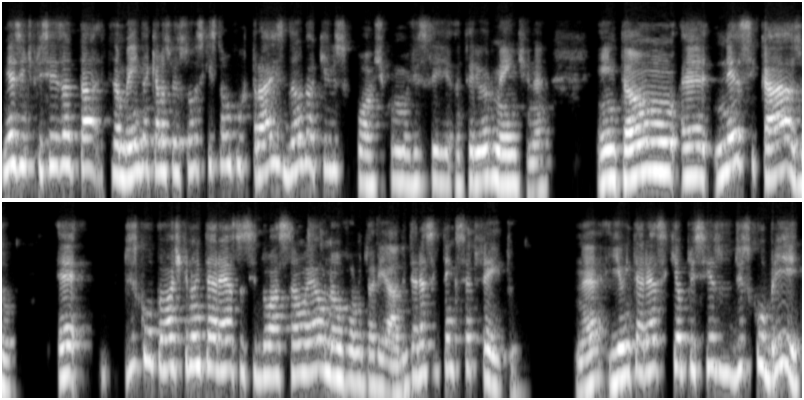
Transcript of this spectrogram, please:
e a gente precisa tá, também daquelas pessoas que estão por trás dando aquele suporte, como eu disse anteriormente, né? Então, é, nesse caso, é, desculpa, eu acho que não interessa se doação é ou não voluntariado, interessa que tem que ser feito, né? E o interessa que eu preciso descobrir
